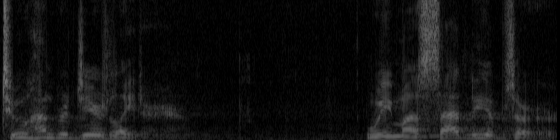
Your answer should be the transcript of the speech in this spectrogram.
200 years later, we must sadly observe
